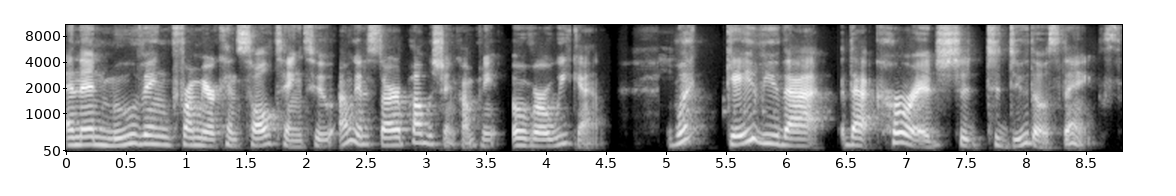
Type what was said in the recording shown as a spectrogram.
and then moving from your consulting to, I'm going to start a publishing company over a weekend. What gave you that that courage to to do those things?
